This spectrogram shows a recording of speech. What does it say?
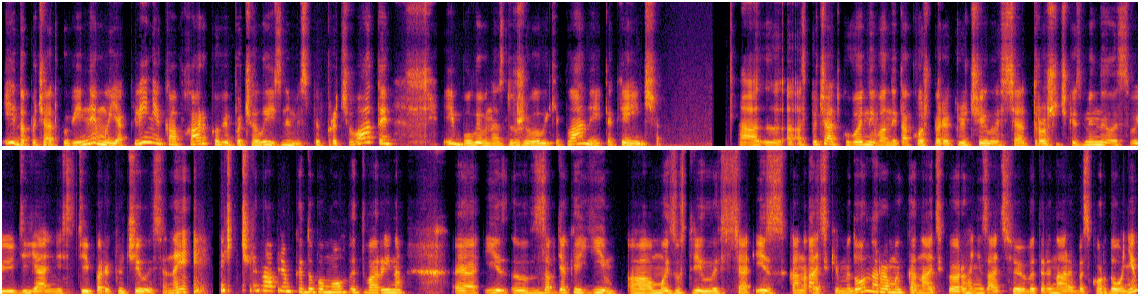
І до початку війни ми, як клініка в Харкові, почали з ними співпрацювати, і були в нас дуже великі плани і таке інше. А, з війни вони також переключилися, трошечки змінили свою діяльність і переключилися на інші напрямки допомоги тваринам. Е, і е, завдяки їм ми зустрілися із канадськими донорами, канадською організацією ветеринари без кордонів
